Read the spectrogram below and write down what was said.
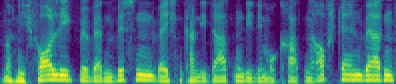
noch nicht vorliegt, wir werden wissen, welchen Kandidaten die Demokraten aufstellen werden.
